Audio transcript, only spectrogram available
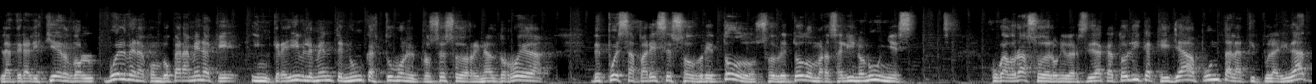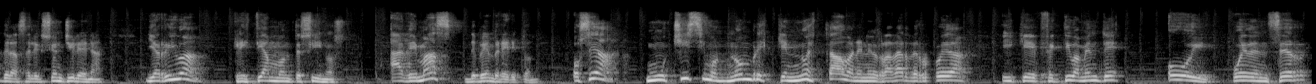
lateral izquierdo, vuelven a convocar a Mena, que increíblemente nunca estuvo en el proceso de Reinaldo Rueda. Después aparece sobre todo, sobre todo Marcelino Núñez, jugadorazo de la Universidad Católica, que ya apunta a la titularidad de la selección chilena. Y arriba, Cristian Montesinos, además de Ben Brereton. O sea, muchísimos nombres que no estaban en el radar de rueda y que efectivamente hoy pueden ser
